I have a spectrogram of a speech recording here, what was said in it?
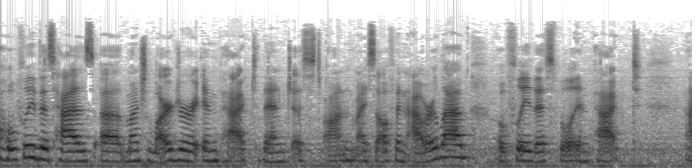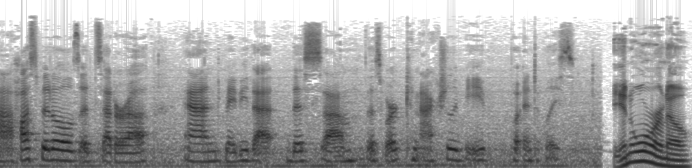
Hopefully, this has a much larger impact than just on myself and our lab. Hopefully, this will impact uh, hospitals, etc., and maybe that this um, this work can actually be put into place. In Orono,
